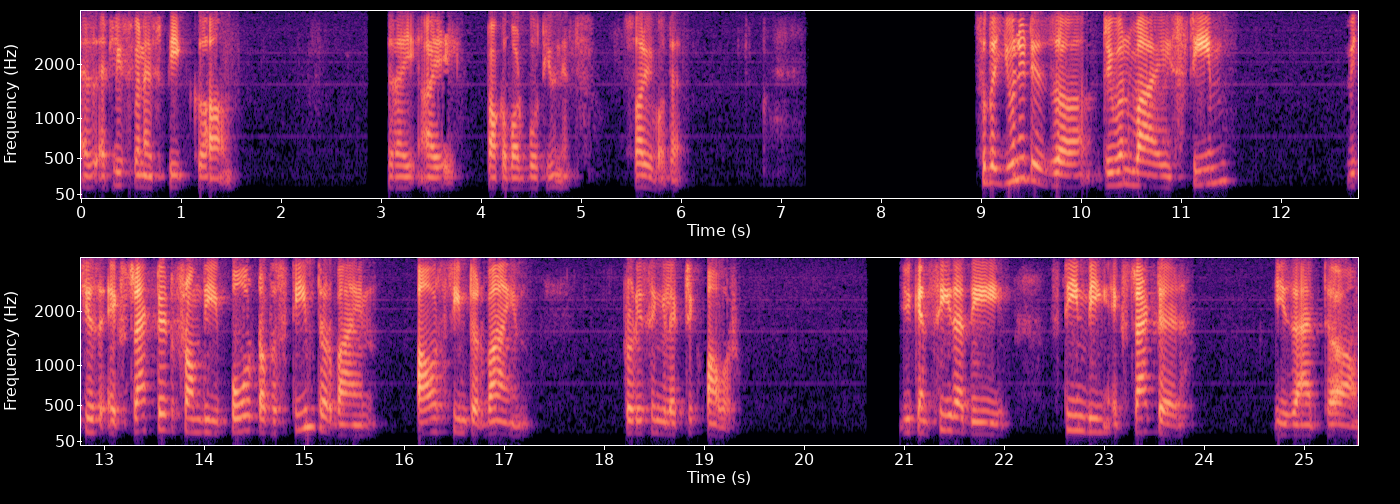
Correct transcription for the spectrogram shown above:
as, at least when I speak, um, that I, I talk about both units. Sorry about that. So the unit is uh, driven by steam, which is extracted from the port of a steam turbine power steam turbine producing electric power. You can see that the steam being extracted is at uh,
